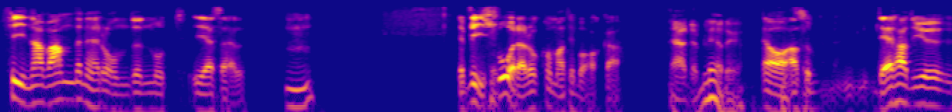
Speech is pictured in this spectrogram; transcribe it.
Fina vann den här ronden mot ISL. Mm. Det blir svårare att komma tillbaka. Ja, det blir det ju. Ja, alltså, där hade ju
